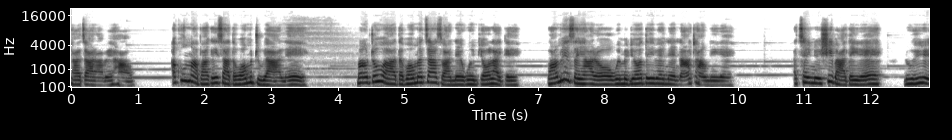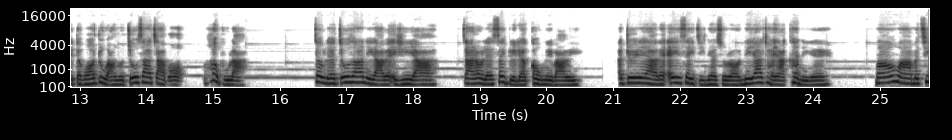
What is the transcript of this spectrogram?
ထားကြတာပဲဟောင်း။အခုမှဘာကိစ္စသဘောမတူရရလဲ။မောင်တိုးကသဘောမကျစွာနဲ့ဝင်ပြောလိုက်တယ်။ဘာမဲ့စင်ရတော့ဝင်မပြောသေးပဲနဲ့နားထောင်နေတယ်။အချိန်တွေရှိပါသေးတယ်။လူကြီးတွေသဘောတူအောင်လို့စူးစမ်းကြပေါ့။မဟုတ်ဘူးလား။ကျုပ်လည်းစူးစမ်းနေတာပဲအရေးရ။ကြာတော့လဲစိတ်တွေလည်းကုန်နေပါပြီ။အတွေးတွေကလည်းအဲ့ဒီစိတ်ကြီးနဲ့ဆိုတော့နေရထိုင်ရခန့်နေတယ်။ မောင်ကမချိ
